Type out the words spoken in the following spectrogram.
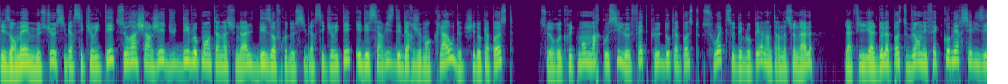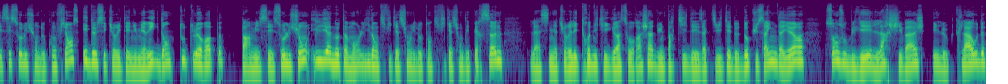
Désormais, Monsieur Cybersécurité sera chargé du développement international des offres de cybersécurité et des services d'hébergement cloud chez DocaPost. Ce recrutement marque aussi le fait que DocaPost souhaite se développer à l'international. La filiale de la Poste veut en effet commercialiser ses solutions de confiance et de sécurité numérique dans toute l'Europe. Parmi ces solutions, il y a notamment l'identification et l'authentification des personnes, la signature électronique grâce au rachat d'une partie des activités de DocuSign d'ailleurs, sans oublier l'archivage et le cloud.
